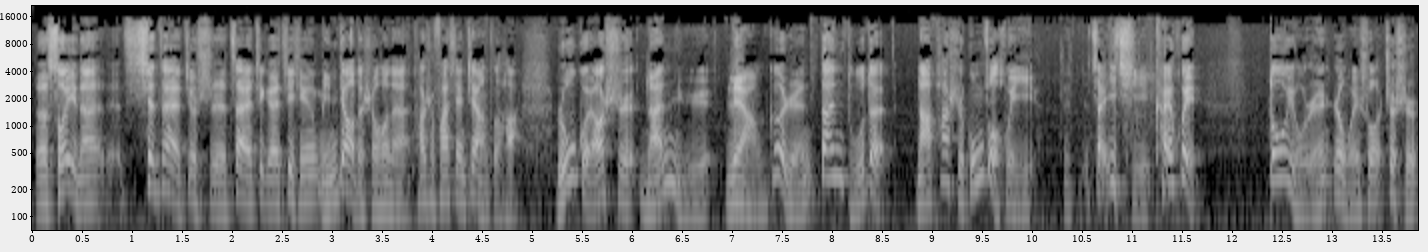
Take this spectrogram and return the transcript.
呃，所以呢，现在就是在这个进行民调的时候呢，他是发现这样子哈，如果要是男女两个人单独的，哪怕是工作会议在一起开会，都有人认为说这是。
